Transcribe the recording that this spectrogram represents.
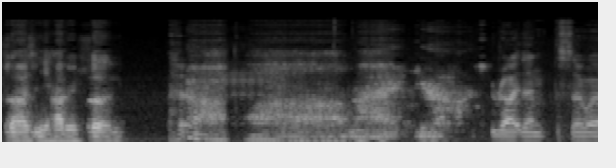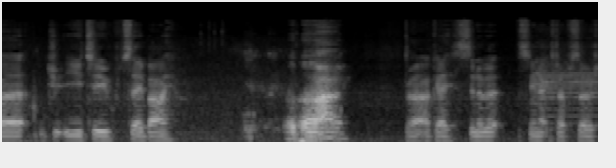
Besides when you're having fun. oh, oh my god. right then. So uh, you two say bye. Bye-bye. Bye. Right, okay. See you in a bit. See you next episode.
